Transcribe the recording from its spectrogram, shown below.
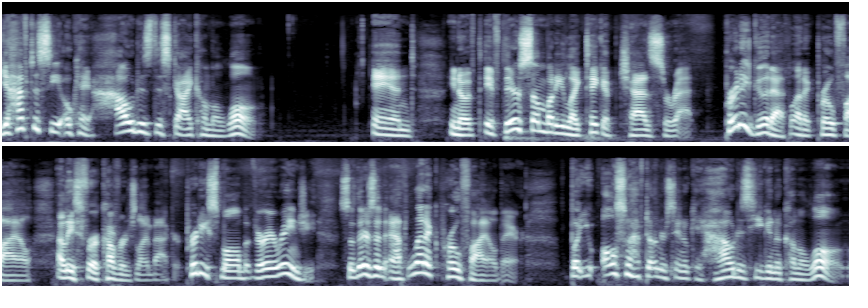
You have to see, okay, how does this guy come along? And, you know, if, if there's somebody like, take a Chaz Surratt, pretty good athletic profile, at least for a coverage linebacker. Pretty small, but very rangy. So there's an athletic profile there. But you also have to understand okay, how does he going to come along?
